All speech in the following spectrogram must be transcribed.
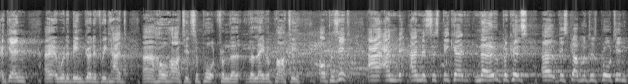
again, uh, it would have been good if we'd had uh, wholehearted support from the, the Labour Party opposite. Uh, and, and, Mr. Speaker, no, because this government has brought in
